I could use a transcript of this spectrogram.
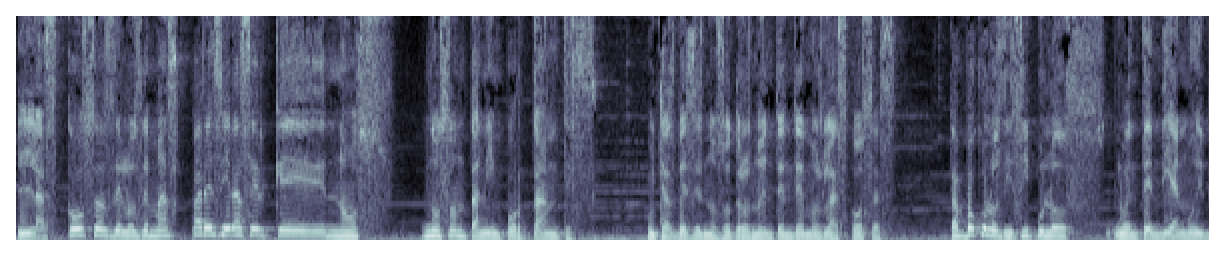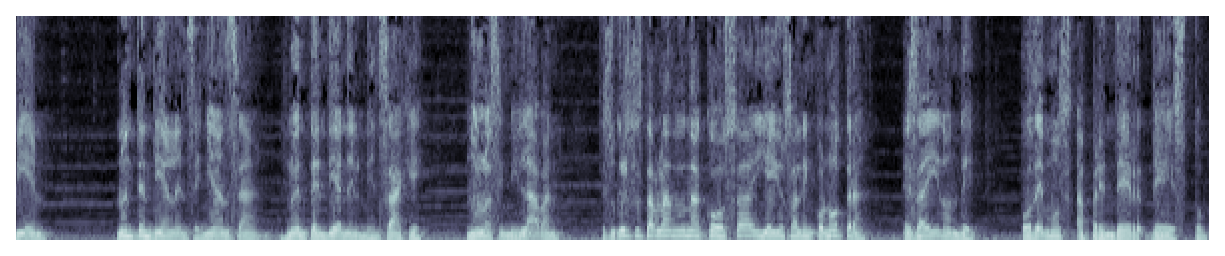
Las cosas de los demás pareciera ser que nos no son tan importantes. Muchas veces nosotros no entendemos las cosas. Tampoco los discípulos lo entendían muy bien. No entendían la enseñanza, no entendían el mensaje, no lo asimilaban. Jesucristo está hablando de una cosa y ellos salen con otra. Es ahí donde podemos aprender de esto.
